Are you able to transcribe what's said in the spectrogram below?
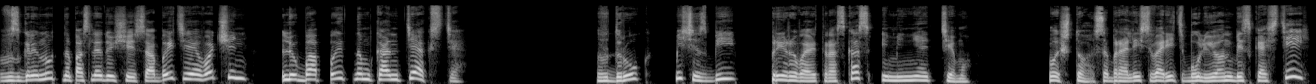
взглянуть на последующие события в очень любопытном контексте. Вдруг миссис Би прерывает рассказ и меняет тему. «Вы что, собрались варить бульон без костей?»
